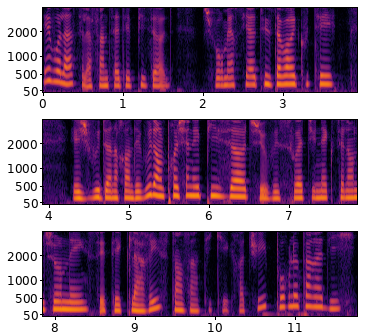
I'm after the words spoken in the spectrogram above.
Et voilà, c'est la fin de cet épisode. Je vous remercie à tous d'avoir écouté. Et je vous donne rendez-vous dans le prochain épisode. Je vous souhaite une excellente journée. C'était Clarisse dans un ticket gratuit pour le paradis.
